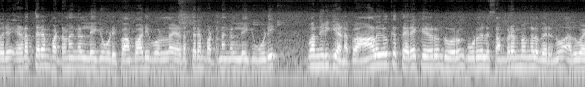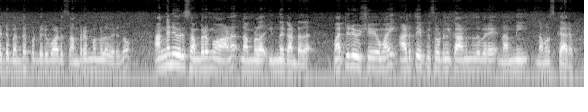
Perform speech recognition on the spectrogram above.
ഒരു ഇടത്തരം പട്ടണങ്ങളിലേക്ക് കൂടി പാമ്പാടി പോലുള്ള ഇടത്തരം പട്ടണങ്ങളിലേക്ക് കൂടി വന്നിരിക്കുകയാണ്. അപ്പോൾ ആളുകൾക്ക് തിരക്കേറും തോറും കൂടുതൽ സംരംഭങ്ങൾ വരുന്നു. അതുമായിട്ട് ബന്ധപ്പെട്ട് ഒരുപാട് സംരംഭങ്ങൾ വരുന്നു. അങ്ങനെ ഒരു സംരംഭമാണ് നമ്മൾ ഇന്ന് കണ്ടത്. മറ്റൊരു വിഷയവുമായി അടുത്ത എപ്പിസോഡിൽ കാണുന്നതുവരെ നന്ദി നമസ്കാരം.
